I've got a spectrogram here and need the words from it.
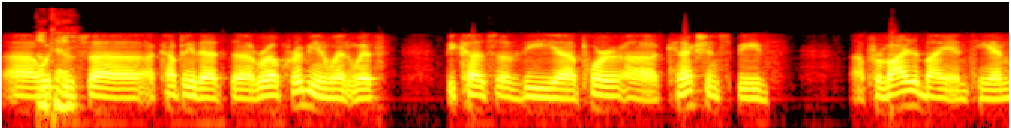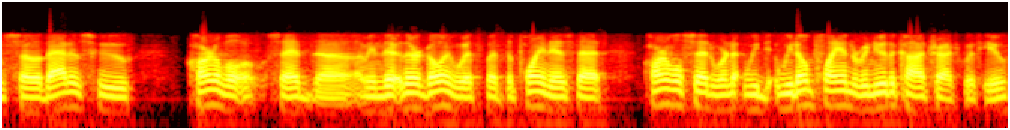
uh, which Okay. is uh, a company that uh, Royal Caribbean went with because of the uh, poor uh, connection speeds uh, provided by MTN. So that is who Carnival said. Uh, I mean, they're, they're going with, but the point is that Carnival said we're not, we we don't plan to renew the contract with you,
